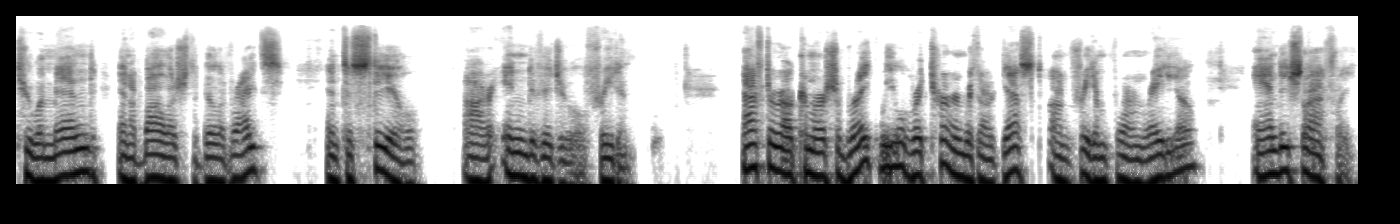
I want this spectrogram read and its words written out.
to amend and abolish the Bill of Rights and to steal our individual freedom. After our commercial break, we will return with our guest on Freedom Forum Radio, Andy Schlafly.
